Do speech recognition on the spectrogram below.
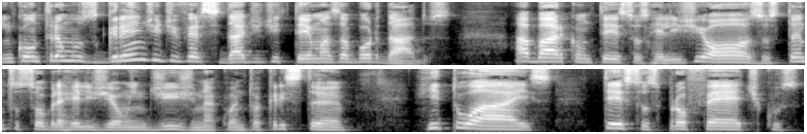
encontramos grande diversidade de temas abordados. Abarcam textos religiosos, tanto sobre a religião indígena quanto a cristã, rituais, textos proféticos,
